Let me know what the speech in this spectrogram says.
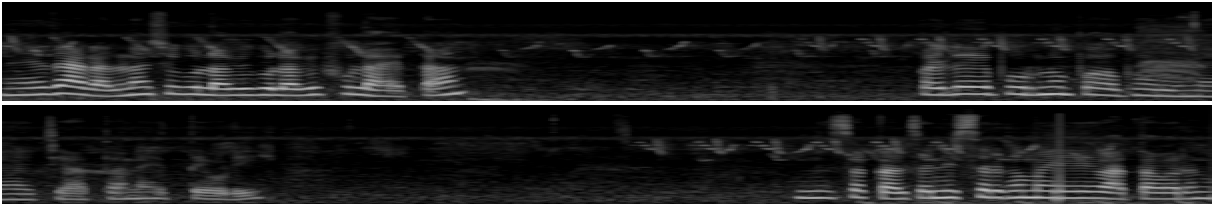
हे झाडाला ना अशी गुलाबी गुलाबी फुलं येतात पहिले पूर्ण प भरून यायची आता नाही तेवढी. सकाळचं निसर्गमय वातावरण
